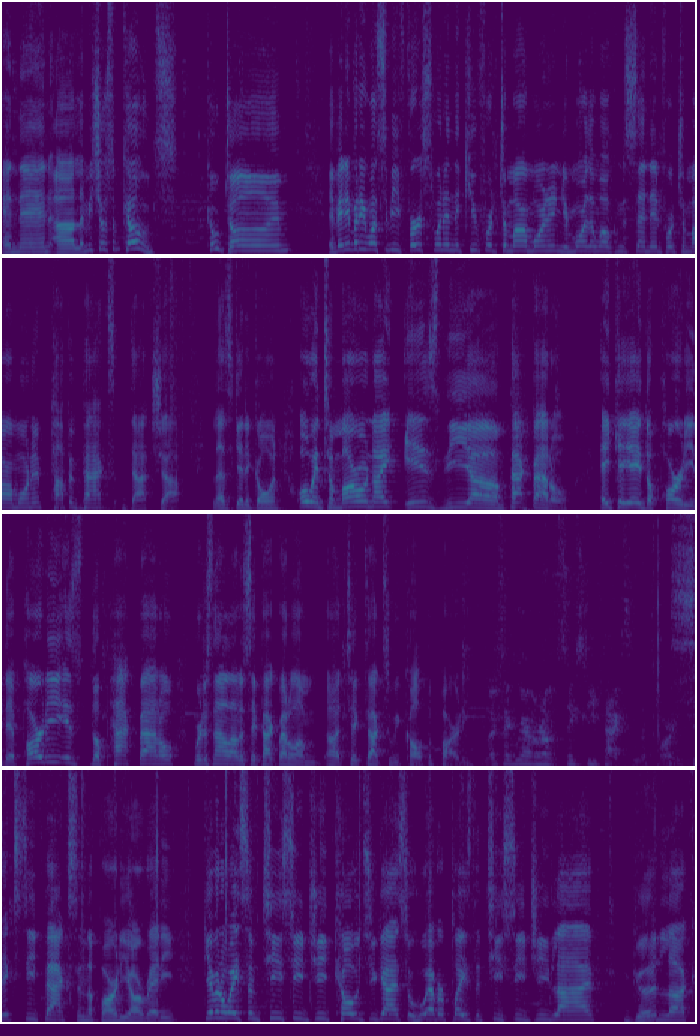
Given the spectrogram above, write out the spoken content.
And then uh, let me show some codes. Code time. If anybody wants to be first one in the queue for tomorrow morning, you're more than welcome to send in for tomorrow morning. Poppinpacks.shop. Let's get it going. Oh, and tomorrow night is the um, pack battle, aka the party. The party is the pack battle. We're just not allowed to say pack battle on uh, TikTok, so we call it the party. Looks like we have around 60 packs in the party. 60 packs in the party already. Giving away some TCG codes, you guys. So whoever plays the TCG live, good luck.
